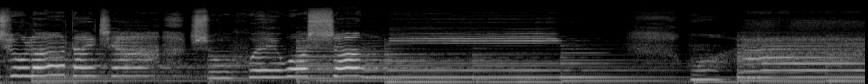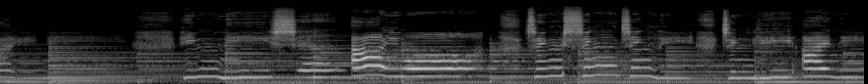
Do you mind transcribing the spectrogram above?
出了代价，赎回我生命。我爱你，因你先爱我，尽心尽力尽意爱你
